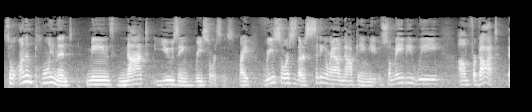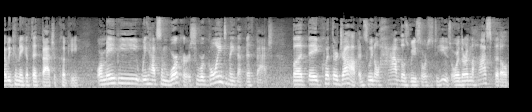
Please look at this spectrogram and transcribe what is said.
So, unemployment means not using resources, right? Resources that are sitting around not being used. So, maybe we um, forgot that we can make a fifth batch of cookie, or maybe we have some workers who were going to make that fifth batch, but they quit their job, and so we don't have those resources to use, or they're in the hospital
